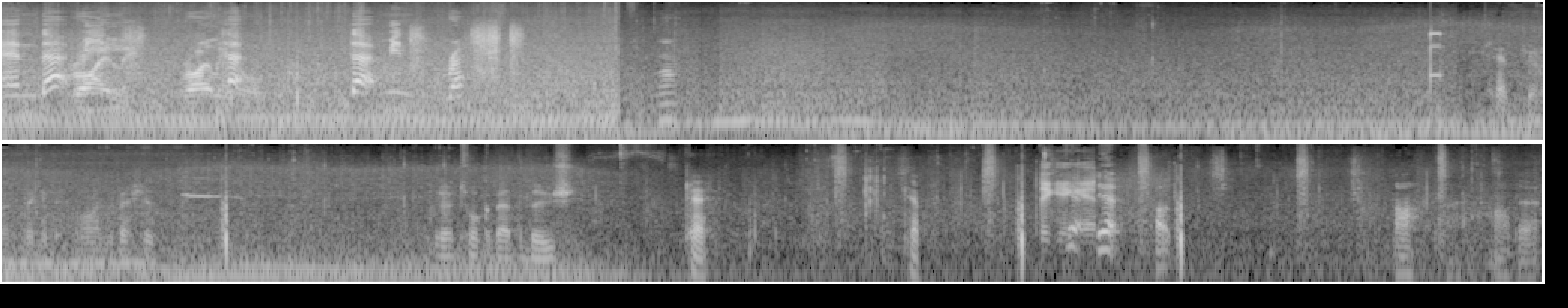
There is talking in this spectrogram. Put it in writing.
And that Riley. means, Riley that, Hall. that means rest. Kev, do you want to think a bit more on the bushes? We don't talk about the boosh. Kev. Kev. digging in. Yeah. Oh, I'll do it.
